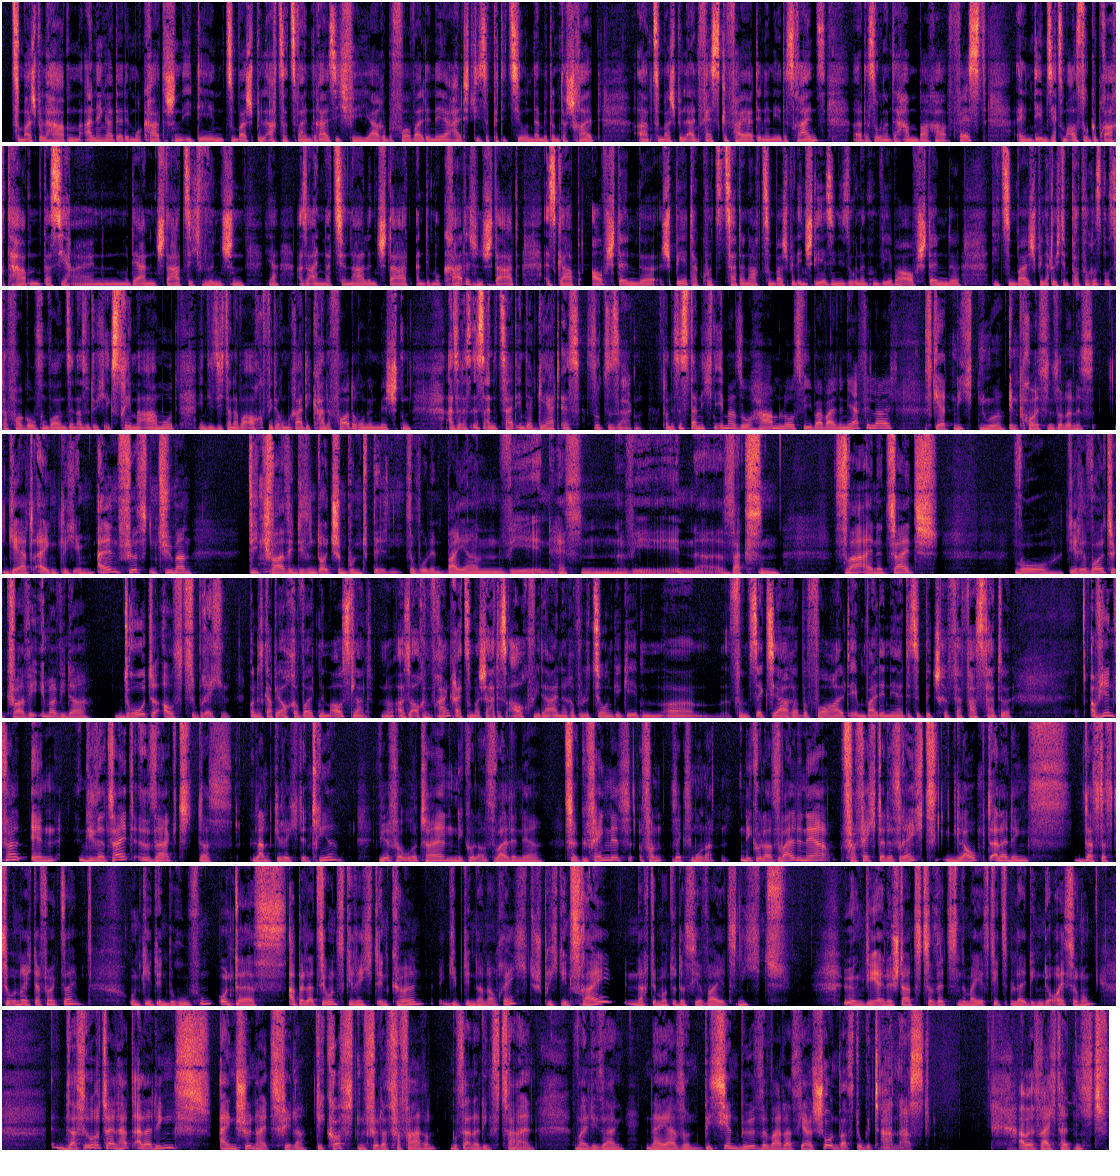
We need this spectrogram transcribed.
Zum Beispiel haben Anhänger der demokratischen Ideen, zum Beispiel 1832, vier Jahre bevor Waldener halt diese Petition damit unterschreibt, äh, zum Beispiel ein Fest gefeiert in der Nähe des Rheins, äh, das sogenannte Hambacher Fest, in dem sie zum Ausdruck gebracht haben, dass sie einen modernen Staat sich wünschen, ja, also einen nationalen Staat, einen demokratischen Staat. Es gab Aufstände später, kurze Zeit danach, zum Beispiel in Schlesien, die sogenannten Weberaufstände, die zum Beispiel durch den Pauperismus hervorgerufen worden sind, also durch extreme Armut Armut, in die sich dann aber auch wiederum radikale Forderungen mischten. Also das ist eine Zeit, in der gärt es sozusagen. Und es ist dann nicht immer so harmlos wie bei Waldener vielleicht. Es gärt nicht nur in Preußen, sondern es gärt eigentlich in allen Fürstentümern, die quasi diesen deutschen Bund bilden. Sowohl in Bayern wie in Hessen wie in äh, Sachsen. Es war eine Zeit, wo die Revolte quasi immer wieder drohte auszubrechen. Und es gab ja auch Revolten im Ausland. Ne? Also auch in Frankreich zum Beispiel hat es auch wieder eine Revolution gegeben, äh, fünf, sechs Jahre bevor halt eben Waldener diese Bittschrift verfasst hatte. Auf jeden Fall, in dieser Zeit sagt das Landgericht in Trier, wir verurteilen Nikolaus Waldener zu Gefängnis von sechs Monaten. Nikolaus Waldener, Verfechter des Rechts, glaubt allerdings, dass das zu Unrecht erfolgt sei und geht in Berufung. Und das Appellationsgericht in Köln gibt ihm dann auch recht, spricht ihn frei, nach dem Motto, das hier war jetzt nicht irgendwie eine staatszersetzende, majestätsbeleidigende Äußerung. Das Urteil hat allerdings einen Schönheitsfehler. Die Kosten für das Verfahren muss er allerdings zahlen, weil die sagen, naja, so ein bisschen böse war das ja schon, was du getan hast. Aber es reicht halt nicht,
